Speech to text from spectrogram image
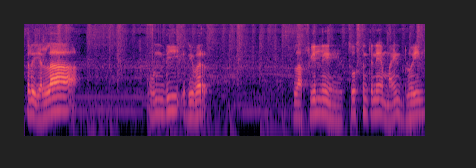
అసలు ఎలా ఉంది రివర్? అలా ఫీల్ని చూస్తుంటేనే మైండ్ బ్లోయింగ్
